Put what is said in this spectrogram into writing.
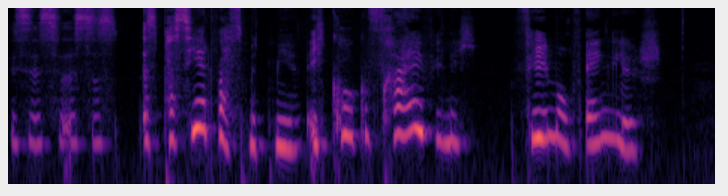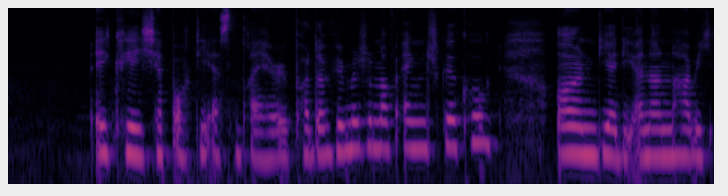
Es, ist, es, ist, es passiert was mit mir. Ich gucke freiwillig Filme auf Englisch. Okay, ich habe auch die ersten drei Harry Potter Filme schon auf Englisch geguckt. Und ja, die anderen habe ich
